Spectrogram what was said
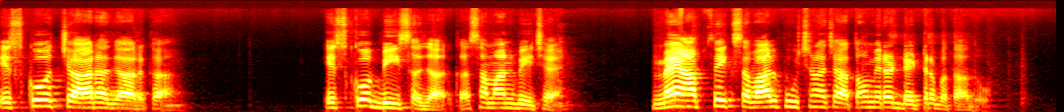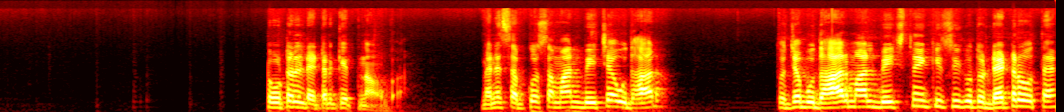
इसको चार हज़ार का। इसको बीस हज़ार का सामान बेचा है। मैं आपसे एक सवाल पूछना चाहता हूँ, मेरा डेटर बता दो। टोटल डेटर कितना होगा? मैंने सबको सामान बेचा, उधार? तो जब उधार माल बेचते हैं किसी को तो डेटर होता है।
